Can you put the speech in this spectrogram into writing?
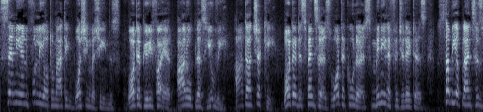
semi and fully automatic washing machines, water purifier, RO plus UV, आटा चक्की, water dispensers, water coolers, mini refrigerators, सभी appliances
